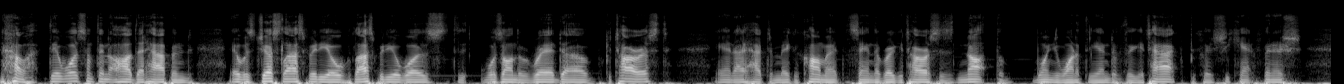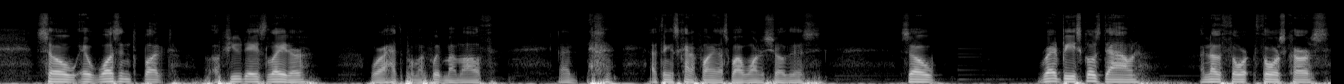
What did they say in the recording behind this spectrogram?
Now there was something odd that happened. It was just last video. Last video was was on the red uh, guitarist, and I had to make a comment saying the red guitarist is not the one you want at the end of the attack because she can't finish. So it wasn't but a few days later where I had to put my foot in my mouth. And I, I think it's kind of funny. That's why I wanted to show this. So Red Beast goes down. Another Thor, Thor's Curse.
